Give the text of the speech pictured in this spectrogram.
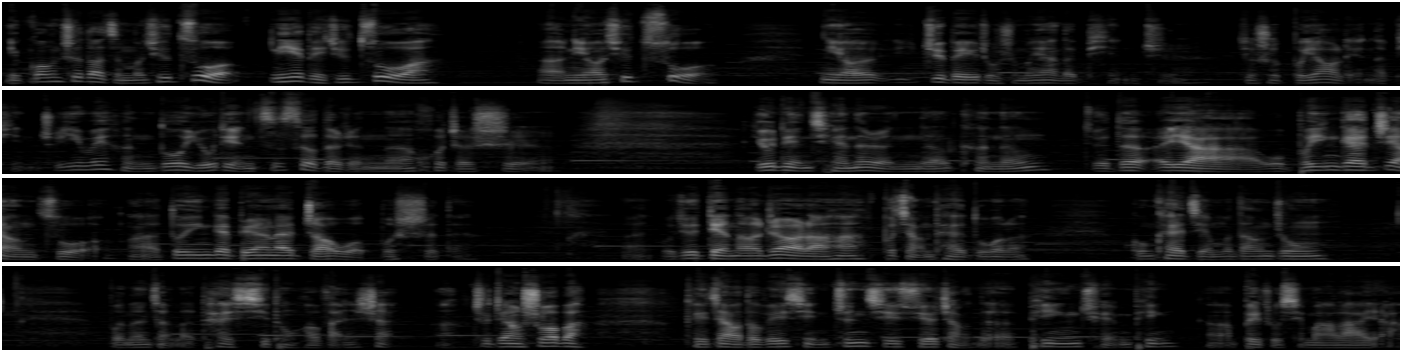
你光知道怎么去做，你也得去做啊，啊，你要去做。你要具备一种什么样的品质？就是不要脸的品质。因为很多有点姿色的人呢，或者是有点钱的人呢，可能觉得，哎呀，我不应该这样做啊，都应该别人来找我，不是的。我就点到这儿了哈，不讲太多了。公开节目当中不能讲的太系统和完善啊，就这样说吧。可以加我的微信“真奇学长”的拼音全拼啊，备注喜马拉雅，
